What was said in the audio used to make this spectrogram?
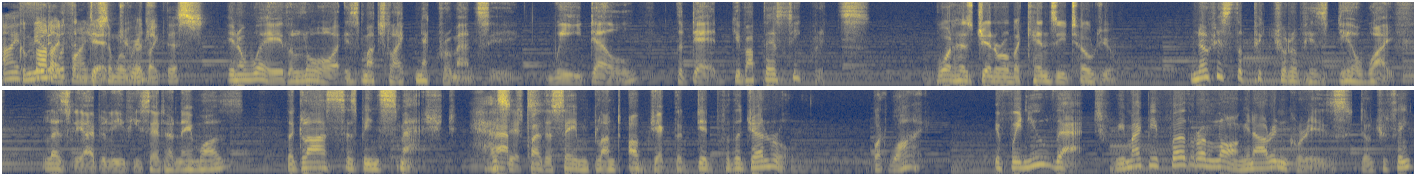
I Communing thought I'd with the find you dead, somewhere weird like this. In a way, the law is much like necromancy. We delve, the dead give up their secrets. What has General Mackenzie told you? Notice the picture of his dear wife. Leslie, I believe he said her name was. The glass has been smashed. Has perhaps it? by the same blunt object that did for the general. But why? If we knew that, we might be further along in our inquiries, don't you think?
